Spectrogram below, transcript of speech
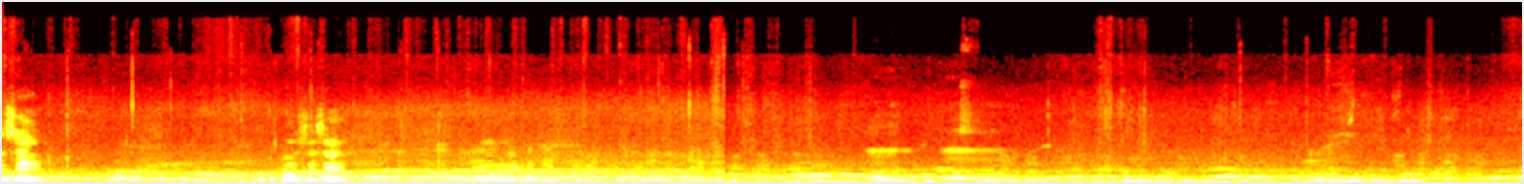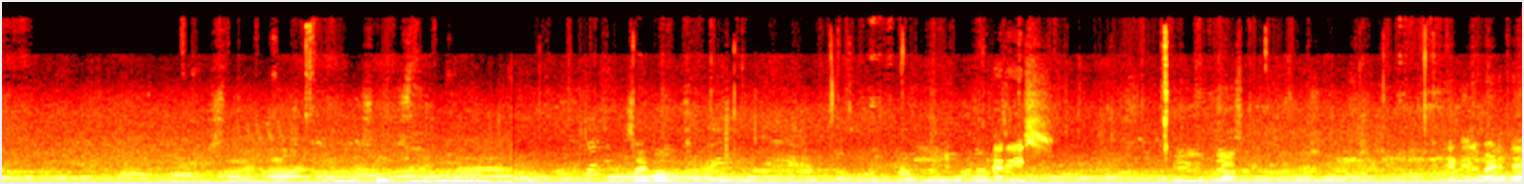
Sensei. Ô, Sensei. Calma aí. హరీష్ నిలబడితే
